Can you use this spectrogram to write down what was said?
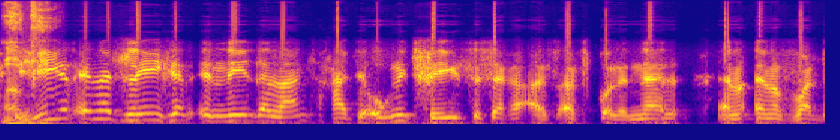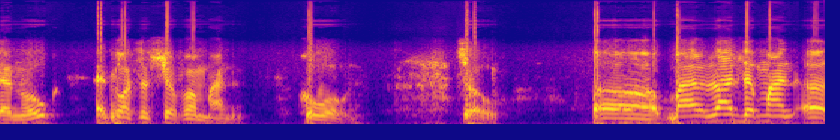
Hier in het leger in Nederland had hij ook niet veel te zeggen als, als kolonel en, en of wat dan ook. Het was een chauffeurman, gewoon. Zo. Uh, maar laat de man uh,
